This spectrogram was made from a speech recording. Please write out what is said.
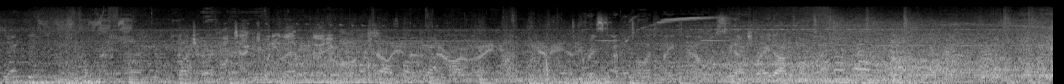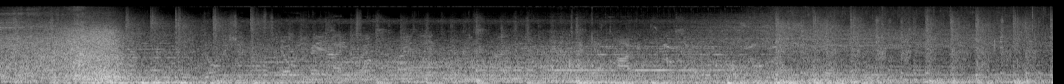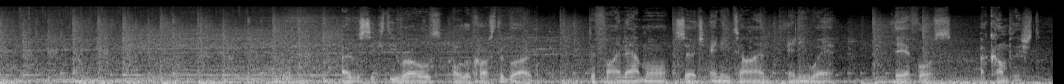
Contact 20 31. Chris, advertise 8 hours. We have radar contact. Over 60 roles all across the globe. To find out more, search anytime, anywhere. Air Force, accomplished.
